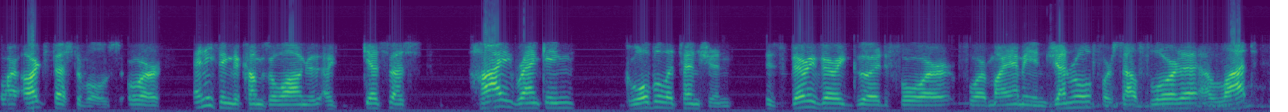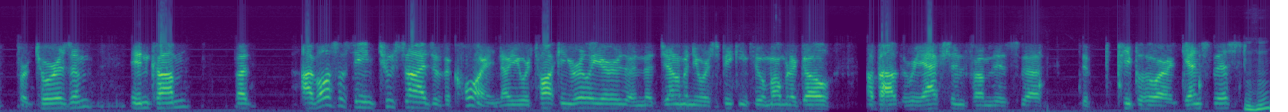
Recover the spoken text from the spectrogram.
or art festivals or anything that comes along that uh, gets us high ranking global attention is very, very good for, for Miami in general, for South Florida a lot, for tourism, income. But I've also seen two sides of the coin. Now, you were talking earlier, and the gentleman you were speaking to a moment ago about the reaction from this, uh, people who are against this. Mm-hmm.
